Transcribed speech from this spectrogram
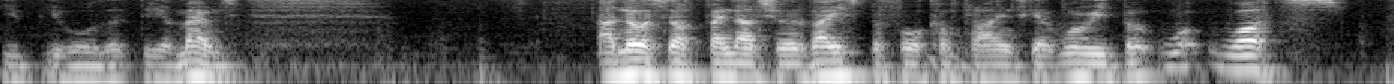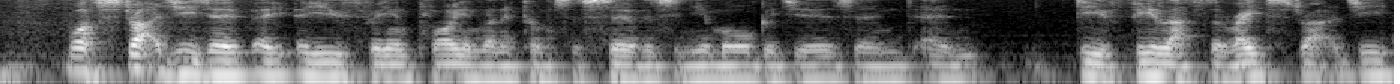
you, you owe the, the amount. I know it's not financial advice before compliance get worried, but what, what's, what strategies are, are, you three employing when it comes to servicing your mortgages and, and do you feel that's the right strategy?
